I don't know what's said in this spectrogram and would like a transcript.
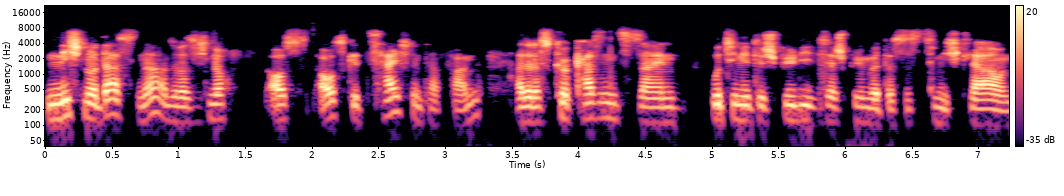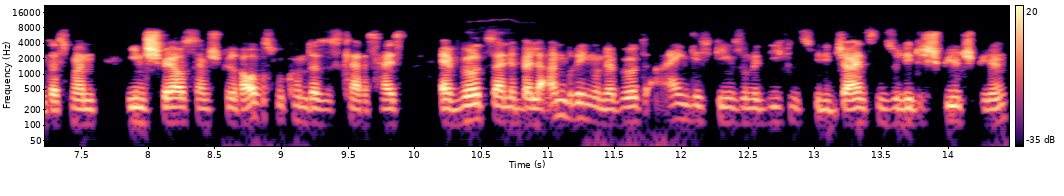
Nicht nur das, ne? Also was ich noch aus, ausgezeichneter fand, also dass Kirk Cousins sein routinierte Spiel dieses Jahr spielen wird, das ist ziemlich klar. Und dass man ihn schwer aus seinem Spiel rausbekommt, das ist klar. Das heißt, er wird seine Bälle anbringen und er wird eigentlich gegen so eine Defense wie die Giants ein solides Spiel spielen.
